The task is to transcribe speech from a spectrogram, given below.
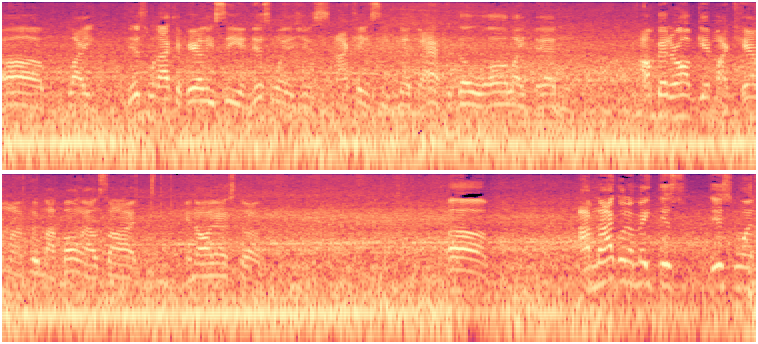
Um, like this one I can barely see, and this one is just I can't see nothing. I have to go all like that. I'm better off getting my camera and putting my phone outside and all that stuff. Um, I'm not gonna make this this one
